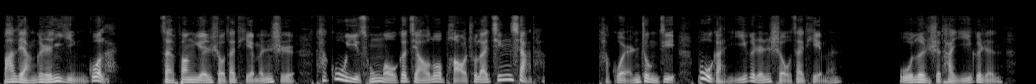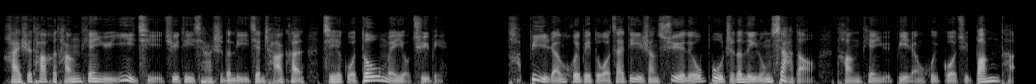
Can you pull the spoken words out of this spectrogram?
把两个人引过来。在方圆守在铁门时，他故意从某个角落跑出来惊吓他。他果然中计，不敢一个人守在铁门。无论是他一个人，还是他和唐天宇一起去地下室的里间查看，结果都没有区别。他必然会被躲在地上血流不止的李荣吓到，唐天宇必然会过去帮他。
